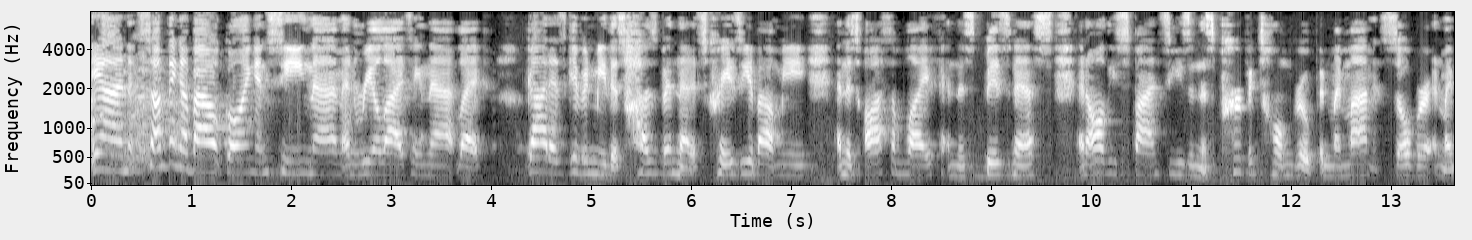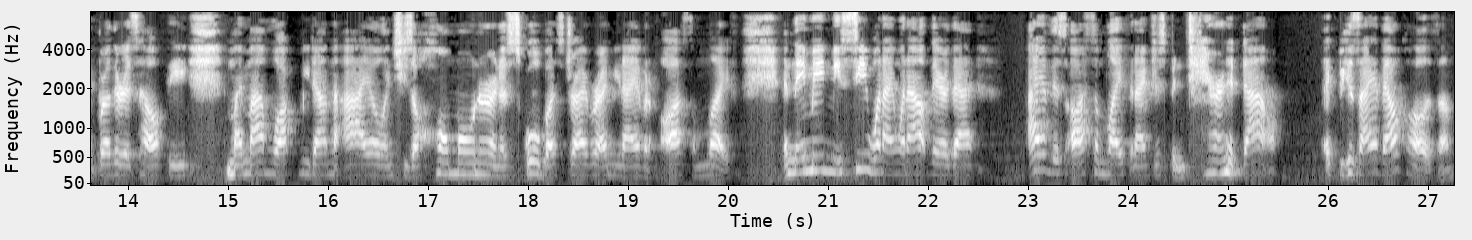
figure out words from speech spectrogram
and something about going and seeing them and realizing that like God has given me this husband that is crazy about me and this awesome life and this business and all these sponsees and this perfect home group and my mom is sober and my brother is healthy. My mom walked me down the aisle and she's a homeowner and a school bus driver. I mean, I have an awesome life. And they made me see when I went out there that I have this awesome life and I've just been tearing it down. Like, because I have alcoholism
